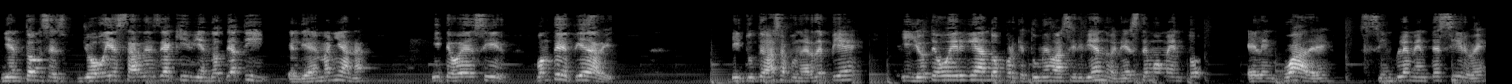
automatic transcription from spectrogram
y entonces yo voy a estar desde aquí viéndote a ti el día de mañana y te voy a decir, ponte de pie David. Y tú te vas a poner de pie y yo te voy a ir guiando porque tú me vas a ir viendo. En este momento el encuadre simplemente sirve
